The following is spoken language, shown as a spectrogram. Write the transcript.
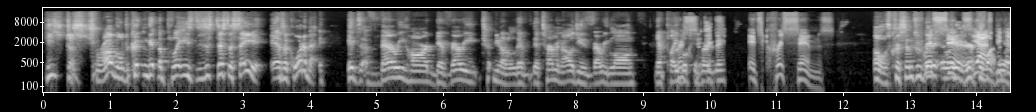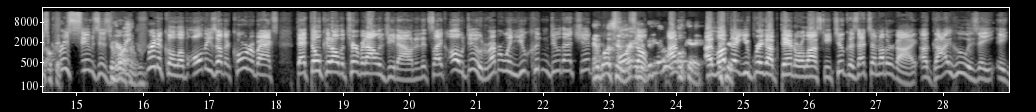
he's just struggled, couldn't get the plays just just to say it as a quarterback. It's a very hard. They're very you know the, terminology is very long. Their playbooks Chris, are very big. It's Chris Sims Oh, it's Chris Sims who Chris did it? Sims, Oh, yeah, yes, it was, because. Okay. Chris Sims is very critical of all these other quarterbacks that don't get all the terminology down. And it's like, oh, dude, remember when you couldn't do that shit? It was him, right? In Also, the video? I'm- okay. I love that you bring up Dan Orlovsky too, because that's another guy, a guy who is a, a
